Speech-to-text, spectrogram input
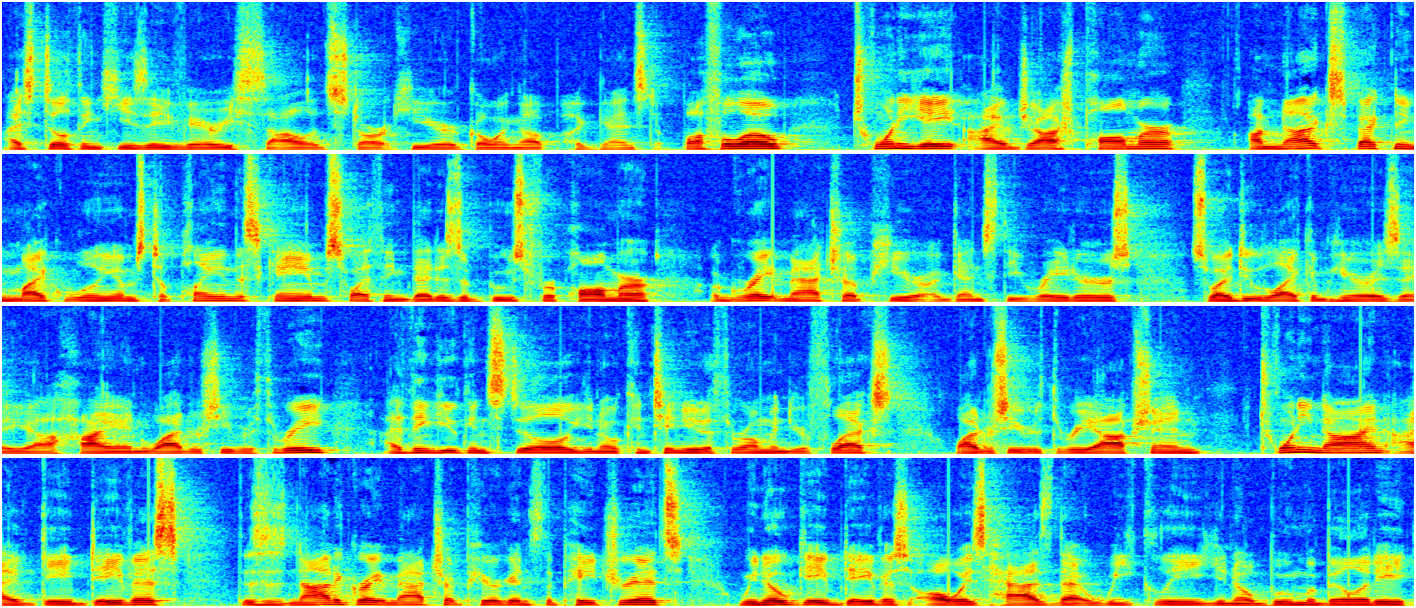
I still think he's a very solid start here going up against Buffalo. 28, I have Josh Palmer. I'm not expecting Mike Williams to play in this game, so I think that is a boost for Palmer. A great matchup here against the Raiders. So I do like him here as a uh, high-end wide receiver three. I think you can still, you know, continue to throw him into your flex wide receiver three option. 29, I have Gabe Davis. This is not a great matchup here against the Patriots. We know Gabe Davis always has that weekly, you know, boom ability.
